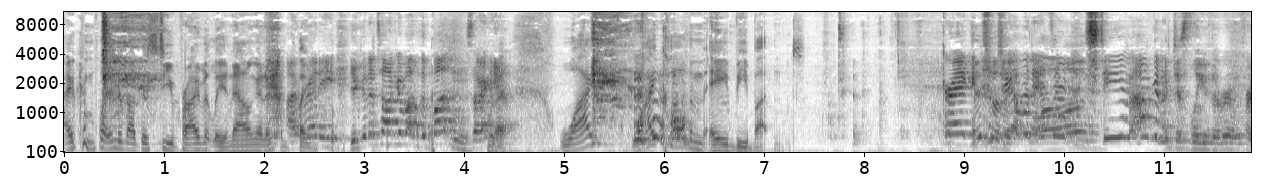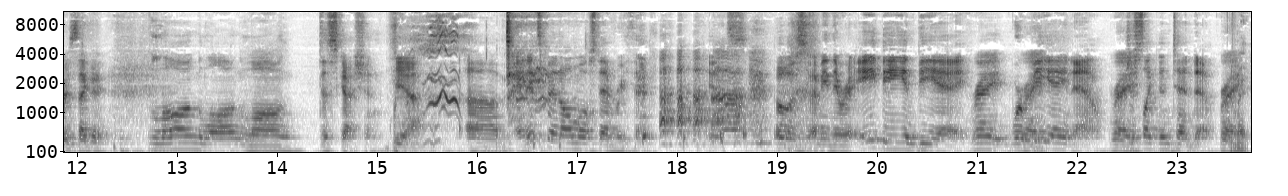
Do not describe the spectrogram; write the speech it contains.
I've complained about this to you privately and now I'm going to i'm complain. ready you're going to talk about the buttons aren't you Why why call them A B buttons? Greg, This do was you have an a answer? Steve, I'm going to just leave the room for a second. Long, long, long discussion. Yeah. Um, and it's been almost everything. It's, it was, I mean, there were A, B, and BA. Right, We're right. BA now. Right. Just like Nintendo. Right. Right.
